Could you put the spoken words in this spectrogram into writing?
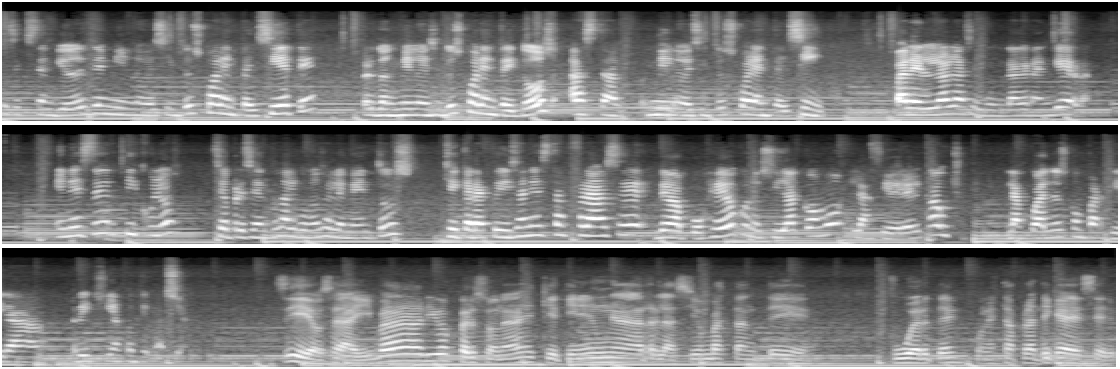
que se extendió desde 1947, perdón, 1942 hasta 1945, paralelo a la Segunda Gran Guerra. En este artículo se presentan algunos elementos que caracterizan esta frase de apogeo conocida como la fiebre del caucho, la cual nos compartirá Richie a continuación. Sí, o sea, hay varios personajes que tienen una relación bastante fuerte con esta práctica de, ser,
